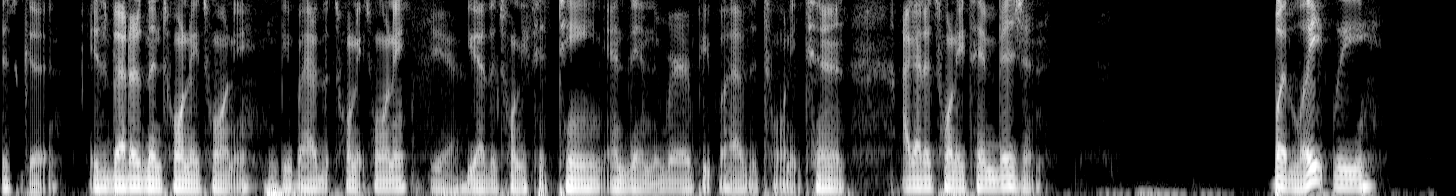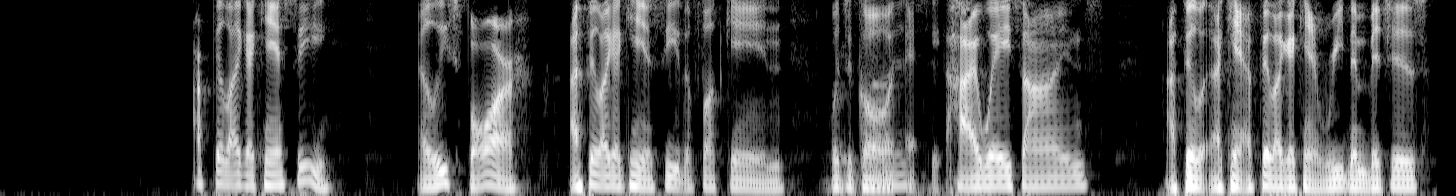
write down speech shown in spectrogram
It's good. It's better than 2020. People have the 2020. Yeah. You have the 2015, and then the rare people have the 2010. I got a 2010 vision. But lately, I feel like I can't see. At least far. I feel like I can't see the fucking what's it called signs? highway signs. I feel I can't. I feel like I can't read them bitches.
